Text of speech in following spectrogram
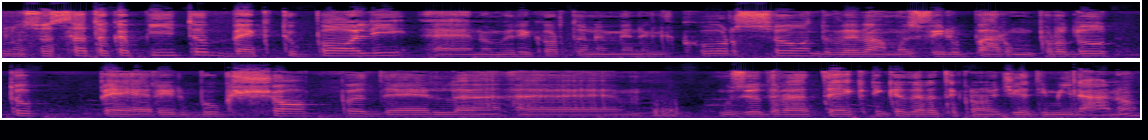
Non sono stato capito, Back to Poly, eh, non mi ricordo nemmeno il corso, dovevamo sviluppare un prodotto per il bookshop del eh, Museo della Tecnica e della Tecnologia di Milano.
